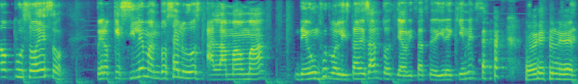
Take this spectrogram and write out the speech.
no puso eso, pero que sí le mandó saludos a la mamá de un futbolista de Santos. Y ahorita te diré quién es. Muy bien, muy bien.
